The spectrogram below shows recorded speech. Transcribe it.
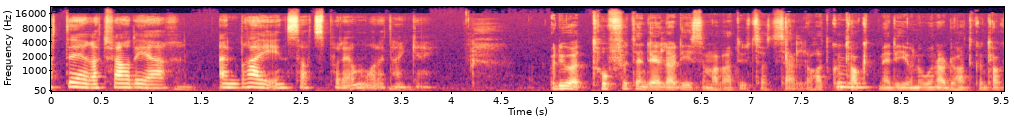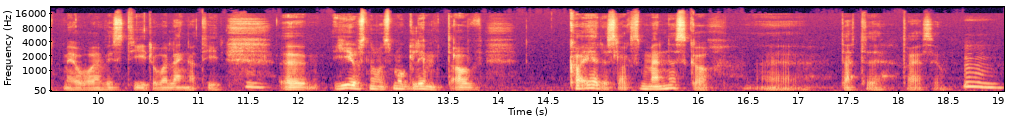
At det rettferdiggjør Mm. en brei innsats på det området, tenker jeg. Og du har truffet en del av de som har vært utsatt selv, og hatt kontakt Mm. med de, og noen har du hatt kontakt med over en viss tid, over lengre tid. Mm. Uh, gi oss noen små glimt av hva er det slags mennesker eh, dette dreier seg om. Mm.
